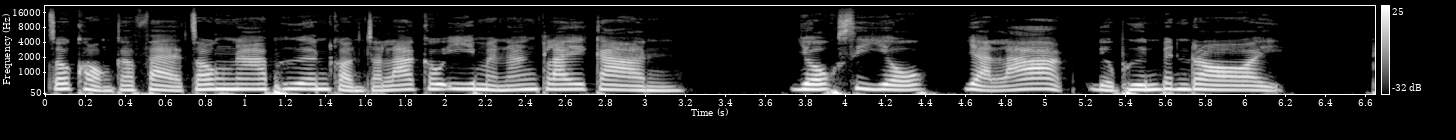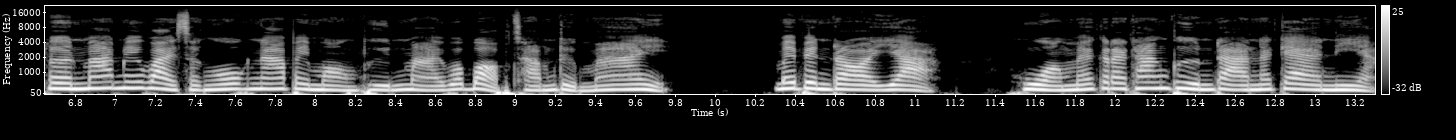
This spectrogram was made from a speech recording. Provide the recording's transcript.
เจ้าของกาแฟจ้องหน้าเพื่อนก่อนจะลากเก้าอี้มานั่งใกล้กัน ยกสิยก อย่าลาก เดี๋ยวพื้นเป็นรอย เพลินมาดไม่ไหวสะโงกหน้าไปมองพื้นไม้ว่าบอบช้ำหรือไม่ ไม่เป็นรอยอย่าห่วงแม้กระทั่งพื้นร้านนะแกเนี่ย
